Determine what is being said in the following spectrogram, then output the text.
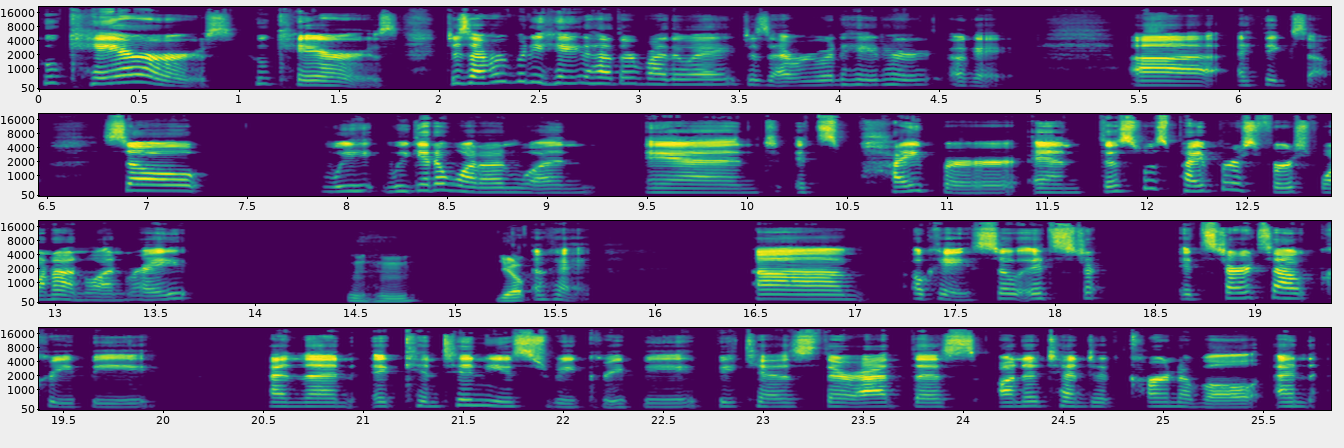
who cares? Who cares? Does everybody hate Heather, by the way? Does everyone hate her? Okay. Uh, I think so. So we we get a one on one and it's Piper. And this was Piper's first one on one, right? mm-hmm. yep Okay. Um, okay, so it's it starts out creepy and then it continues to be creepy because they're at this unattended carnival and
